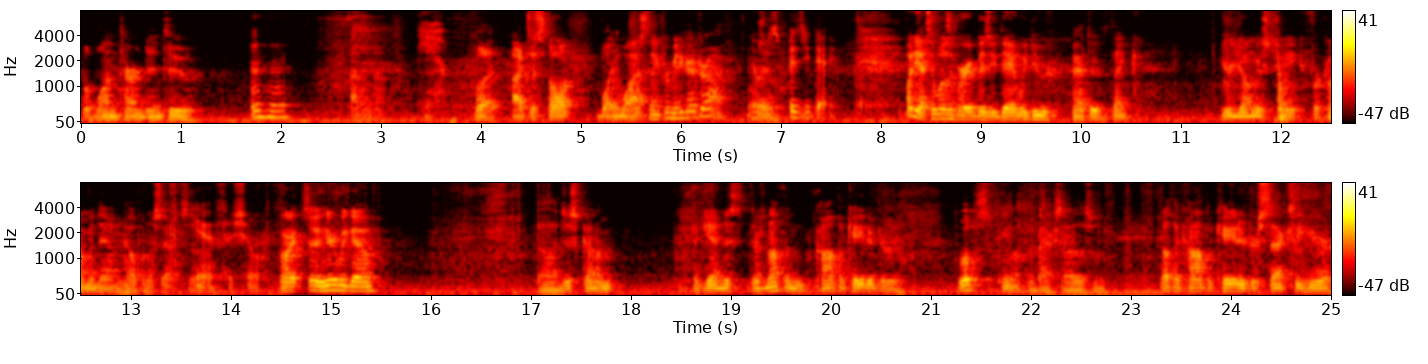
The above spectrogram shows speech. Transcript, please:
But one turned into, I don't know. But I just thought wasn't wise thing for me to go drive. It was a busy day. But yes, it was a very busy day, and we do have to thank your youngest Jake for coming down and helping us out. So. Yeah, for sure. All right, so here we go. Uh, just kind of, again, this there's nothing complicated or, whoops, came up the backside of this one. Nothing complicated or sexy here.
